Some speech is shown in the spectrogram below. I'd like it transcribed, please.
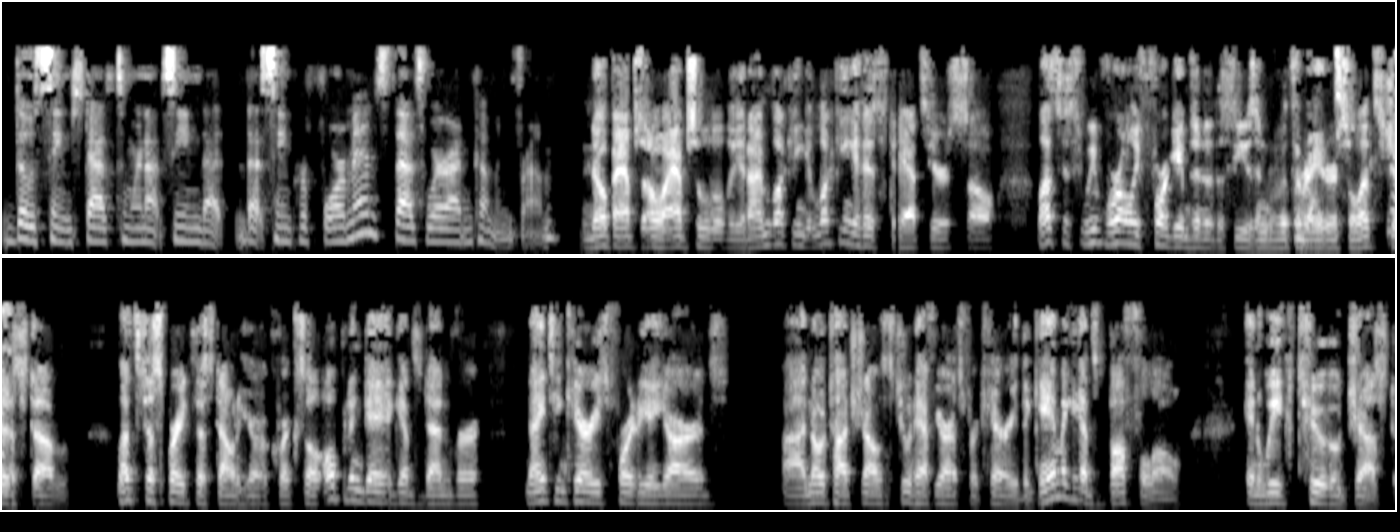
those same stats and we're not seeing that, that same performance. That's where I'm coming from. Nope. Abs- oh, absolutely. And I'm looking, looking at his stats here. So let's just, we we're only four games into the season with the Raiders. So let's just, um, let's just break this down here real quick. So opening day against Denver, 19 carries, 48 yards, uh, no touchdowns, two and a half yards per carry. The game against Buffalo in week two just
